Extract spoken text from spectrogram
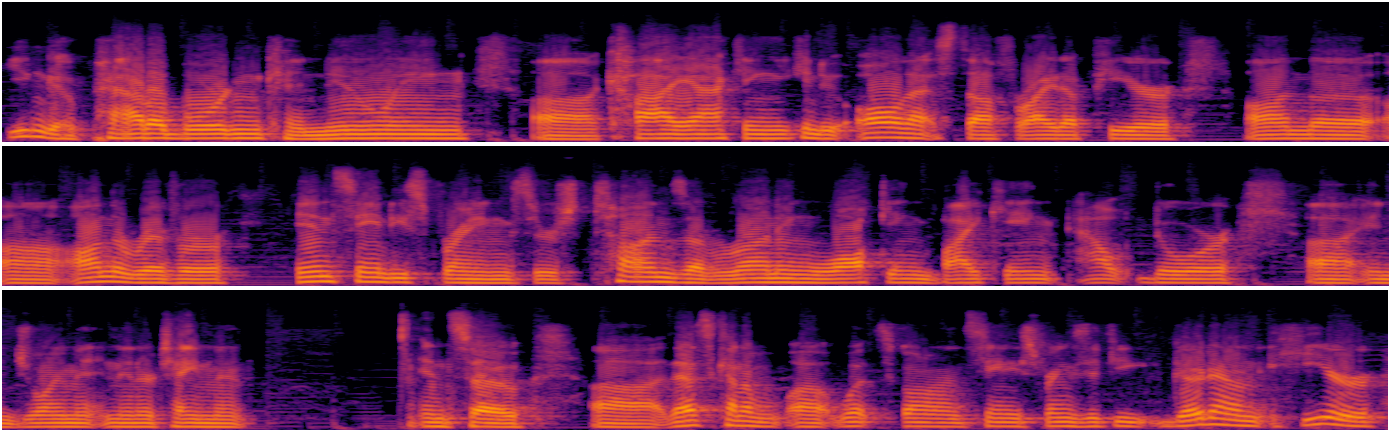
you can go paddleboarding, canoeing, uh, kayaking. You can do all that stuff right up here on the uh, on the river in Sandy Springs. There's tons of running, walking, biking, outdoor uh, enjoyment and entertainment. And so uh, that's kind of uh, what's going on in Sandy Springs. If you go down here,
